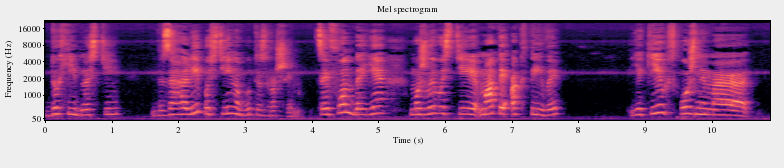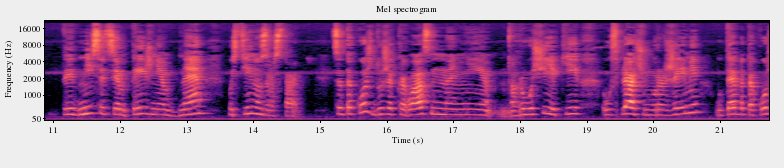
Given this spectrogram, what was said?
дохідності, взагалі постійно бути з грошима. Цей фонд дає можливості мати активи, які з кожним е, місяцем, тижнем, днем постійно зростають. Це також дуже класні гроші, які у сплячому режимі у тебе також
